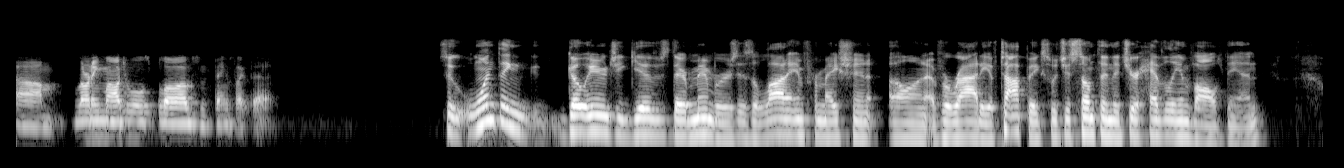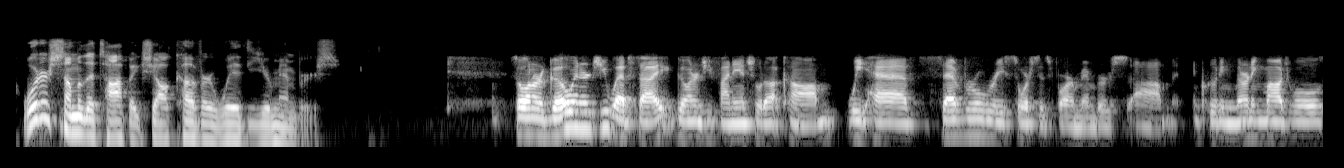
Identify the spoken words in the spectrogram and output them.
um, learning modules, blogs, and things like that. So, one thing Go Energy gives their members is a lot of information on a variety of topics, which is something that you're heavily involved in. What are some of the topics y'all cover with your members? So on our Go Energy website, goenergyfinancial.com, we have several resources for our members, um, including learning modules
